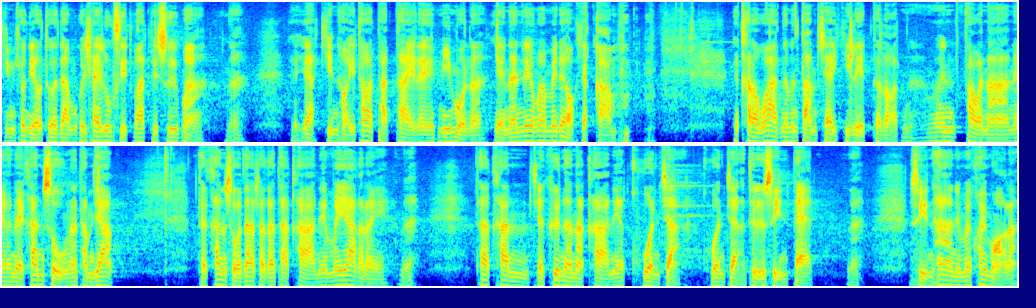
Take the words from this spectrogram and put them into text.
กินข้าวเหนียวตัวดำก็ใช้ลูกศิษย์วัดไปซื้อมานะอยากกินหอยทอดผัดไทยเลยมีหมดนะอย่างนั้นเรียกว่าไม่ได้ออกจากกรรม คารวะนะมันตามใจกิเลสตลอดเพราะฉะนั้นภาวนาเนี่ยในขั้นสูงนะทำยาก แต่ขั้นโสดาสกทาคาเนี่ยไม่ยากอะไรนะถ้าขั้นจะขึ้นอนาคาเนี่ยควรจะควรจะถือศีลแปดนะศีลห้าเนี่ยไม่ค่อยเหมาะละ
